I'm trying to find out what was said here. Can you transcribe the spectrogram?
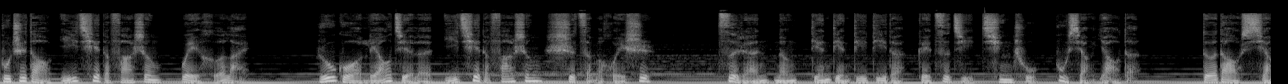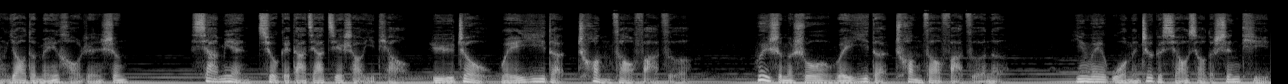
不知道一切的发生为何来。如果了解了一切的发生是怎么回事，自然能点点滴滴的给自己清除不想要的，得到想要的美好人生。下面就给大家介绍一条宇宙唯一的创造法则。为什么说唯一的创造法则呢？因为我们这个小小的身体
